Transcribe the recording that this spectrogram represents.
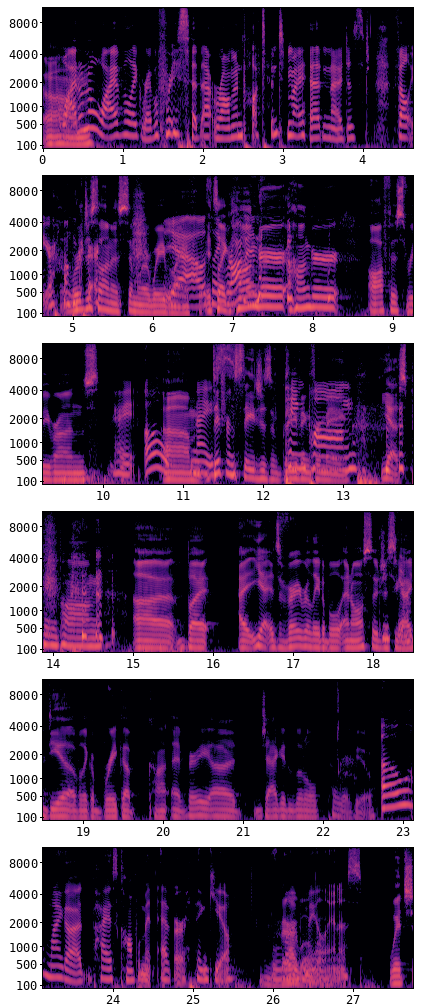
Well, I don't Um, know why, but like right before you said that, ramen popped into my head, and I just felt your hunger. We're just on a similar wavelength. Yeah, I was it's like, like, hunger, hunger, office reruns. right. Oh, um, nice. different stages of grieving for me. Yes, ping pong. uh, but I, yeah, it's very relatable, and also just the you. idea of like a breakup, con- a very uh, jagged little pillow view. Oh my God! Highest compliment ever. Thank you. Very Love me, welcome. Alanis. Which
